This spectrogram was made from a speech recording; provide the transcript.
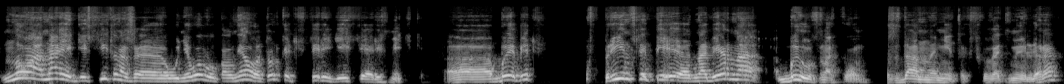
но она и действительно у него выполняла только четыре действия арифметики. А Бэббидж, в принципе, наверное, был знаком с данными, так сказать, Мюллера.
